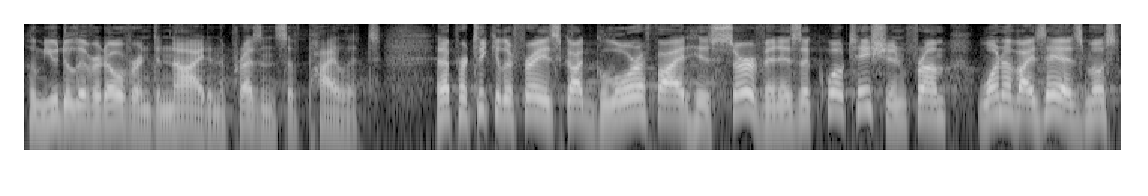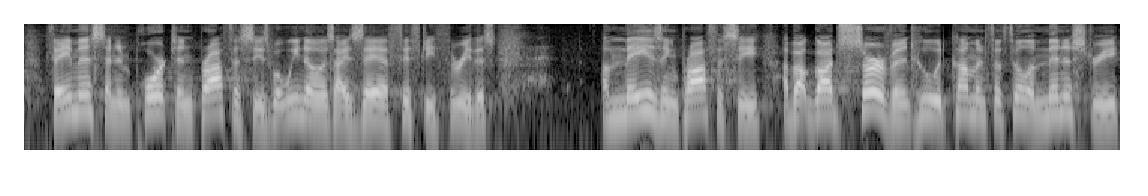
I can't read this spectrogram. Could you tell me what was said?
whom you delivered over and denied in the presence of Pilate. And that particular phrase, God glorified his servant, is a quotation from one of Isaiah's most famous and important prophecies, what we know as Isaiah 53. This amazing prophecy about God's servant who would come and fulfill a ministry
